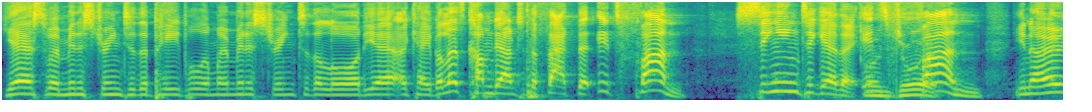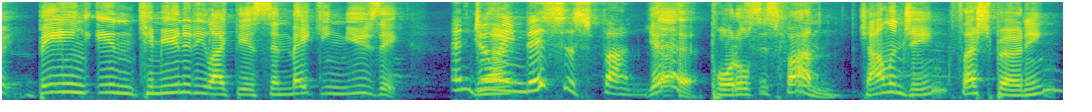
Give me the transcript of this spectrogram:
yes, we're ministering to the people and we're ministering to the Lord. Yeah, okay, but let's come down to the fact that it's fun. Singing together, it's enjoy it. fun. You know, being in community like this and making music. And You know? doing this is fun. Yeah, Portals is fun. Challenging, flesh burning.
